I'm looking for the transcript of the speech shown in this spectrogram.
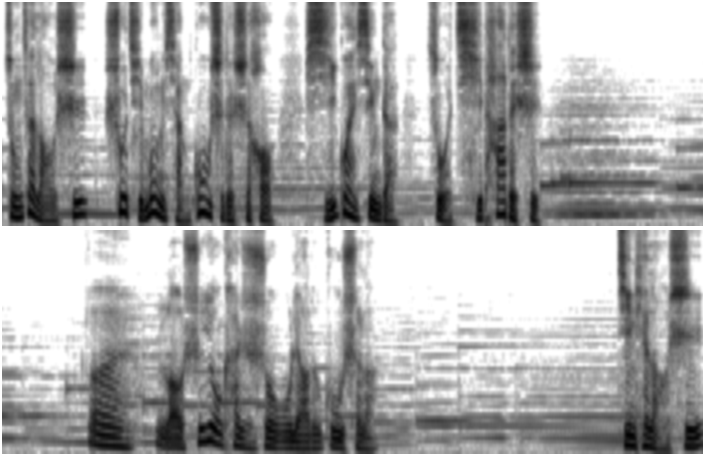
总在老师说起梦想故事的时候，习惯性的做其他的事。哎，老师又开始说无聊的故事了。今天老师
